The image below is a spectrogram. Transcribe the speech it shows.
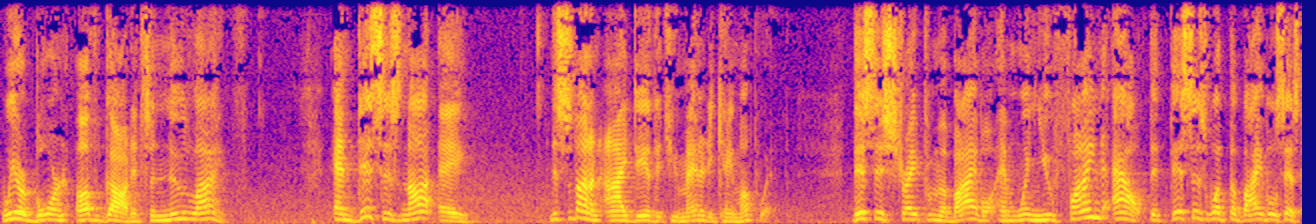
we are born of God. It's a new life. And this is not a this is not an idea that humanity came up with. This is straight from the Bible. And when you find out that this is what the Bible says,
